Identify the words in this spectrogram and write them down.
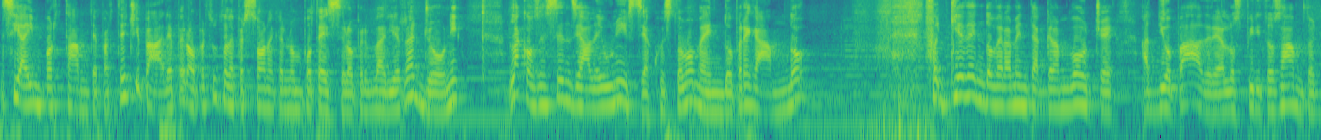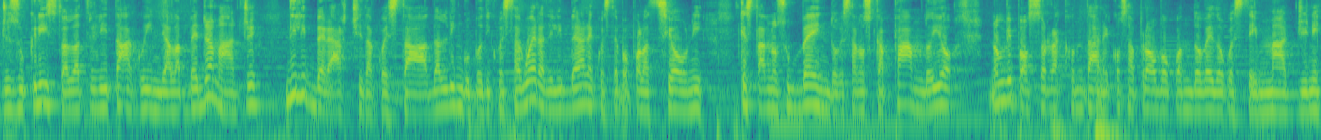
sia importante partecipare, però per tutte le persone che non potessero per varie ragioni, la cosa essenziale è unirsi a questo momento pregando chiedendo veramente a gran voce a Dio Padre, allo Spirito Santo, a Gesù Cristo, alla Trinità, quindi alla Beggia Maggi, di liberarci da questa, dall'incubo di questa guerra, di liberare queste popolazioni che stanno subendo, che stanno scappando. Io non vi posso raccontare cosa provo quando vedo queste immagini,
